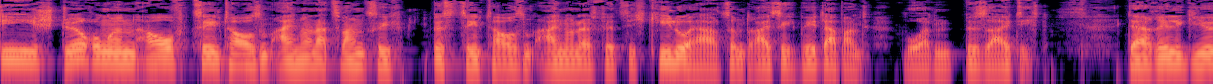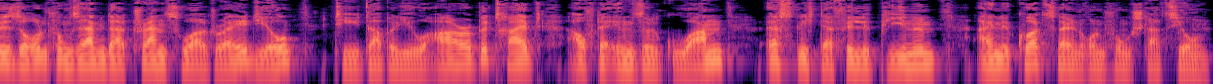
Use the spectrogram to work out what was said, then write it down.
Die Störungen auf 10.120 bis 10.140 Kilohertz im 30 Meter Band wurden beseitigt. Der religiöse Rundfunksender Transworld Radio (TWR) betreibt auf der Insel Guam östlich der Philippinen eine Kurzwellenrundfunkstation.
